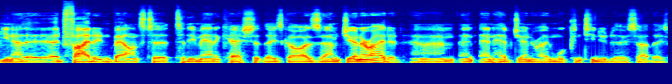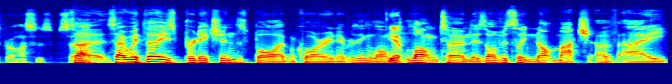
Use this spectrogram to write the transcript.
you know, it faded in balance to, to the amount of cash that these guys um, generated um, and, and have generated and will continue to do so at these prices. So, So, so with these predictions by Macquarie and everything, long Yep. long term, there's obviously not much of a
